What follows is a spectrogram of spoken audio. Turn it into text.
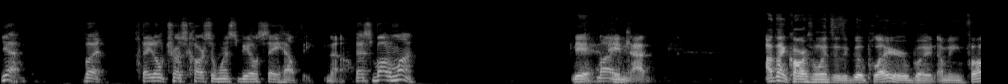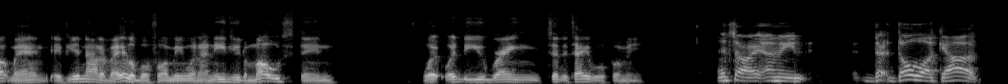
Yeah, But they don't trust Carson Wentz to be able to stay healthy. no. That's the bottom line. Yeah. Like- and I I think Carson Wentz is a good player, but I mean, fuck man, if you're not available for me when I need you the most, then what what do you bring to the table for me? It's all right. I mean, th- they'll luck out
